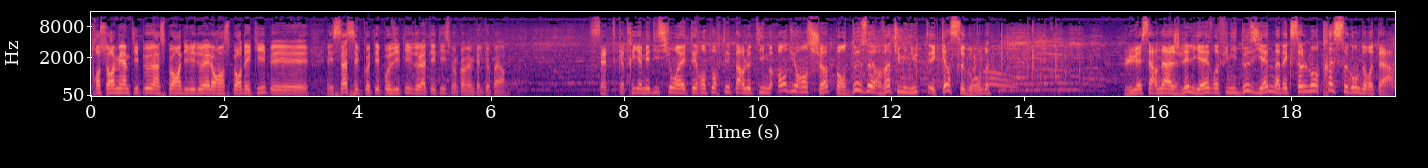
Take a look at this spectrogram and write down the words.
transformer un petit peu un sport individuel en sport d'équipe, et ça, c'est le côté positif de l'athlétisme quand même quelque part. Cette quatrième édition a été remportée par le team Endurance Shop en 2h28 minutes et 15 secondes. L'US Arnage Les Lièvres finit deuxième avec seulement 13 secondes de retard.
